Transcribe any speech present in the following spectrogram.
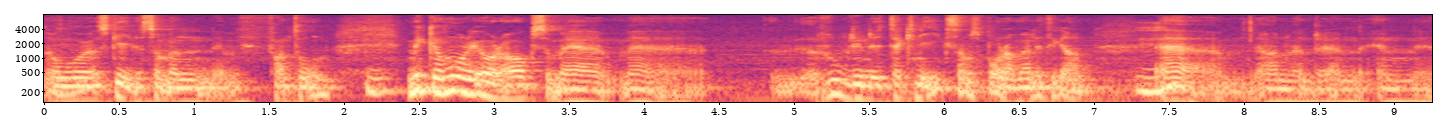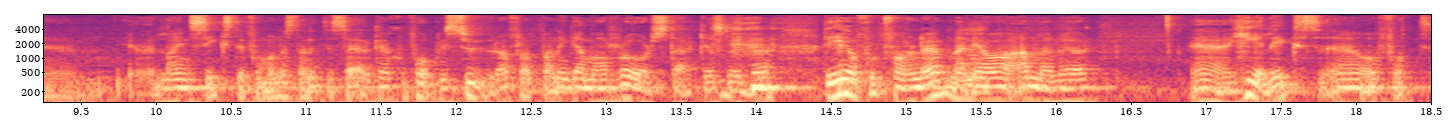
och skriver som en, en fantom. Mycket har att göra också med, med rolig ny teknik som sporrar mig lite grann. Eh, jag använder en, en eh, Line 6, det får man nästan inte säga. Kanske folk blir sura för att man är en gammal rörstärkarsnubbe. Det är jag fortfarande, men jag använder eh, Helix eh, och fått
